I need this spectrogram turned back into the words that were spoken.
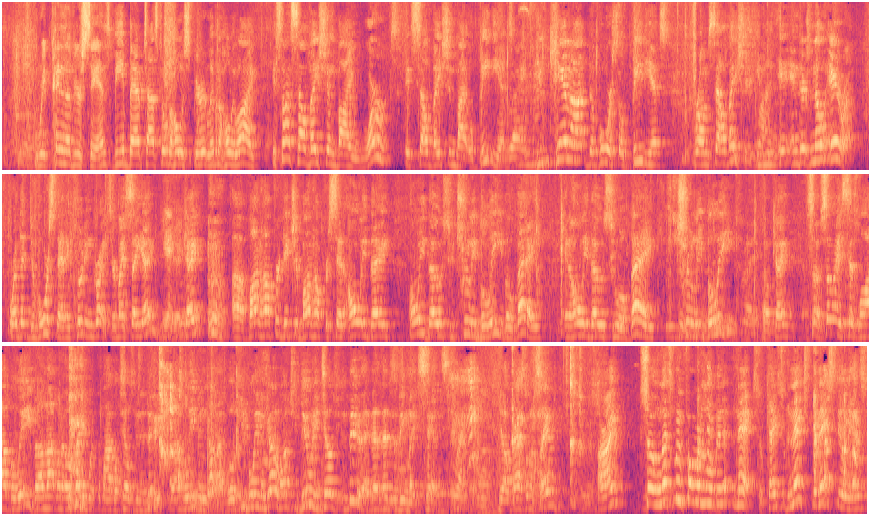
repenting of your sins, being baptized, filled with the Holy Spirit, living a holy life, it's not salvation by works, it's salvation by obedience. Right. You cannot divorce obedience from salvation. And, and there's no era where they divorce that, including grace. Everybody say yay? Okay? Uh, Bonhoeffer, Dietrich Bonhoeffer said, only they, only those who truly believe obey, and only those who obey truly believe. Okay? So if somebody says, well, I believe, but I'm not going to obey what the Bible tells me to do, but I believe in God. Well, if you believe in God, why don't you do what he tells you to do? That, that, that doesn't even make sense. Y'all grasp what I'm saying? All right? So let's move forward a little bit next, okay? So the next, the next deal is,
